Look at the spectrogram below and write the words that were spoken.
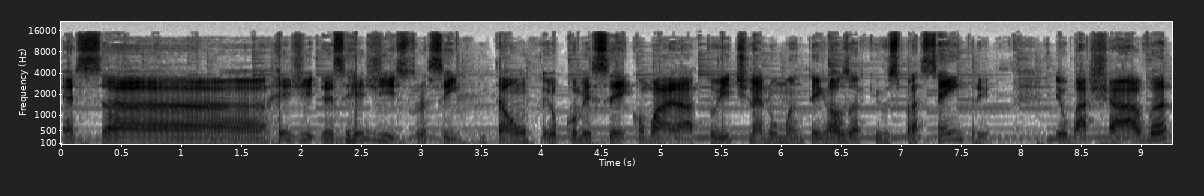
essa regi esse registro, assim. Então, eu comecei como a, a Twitch, né, não mantém lá os arquivos para sempre. Eu baixava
